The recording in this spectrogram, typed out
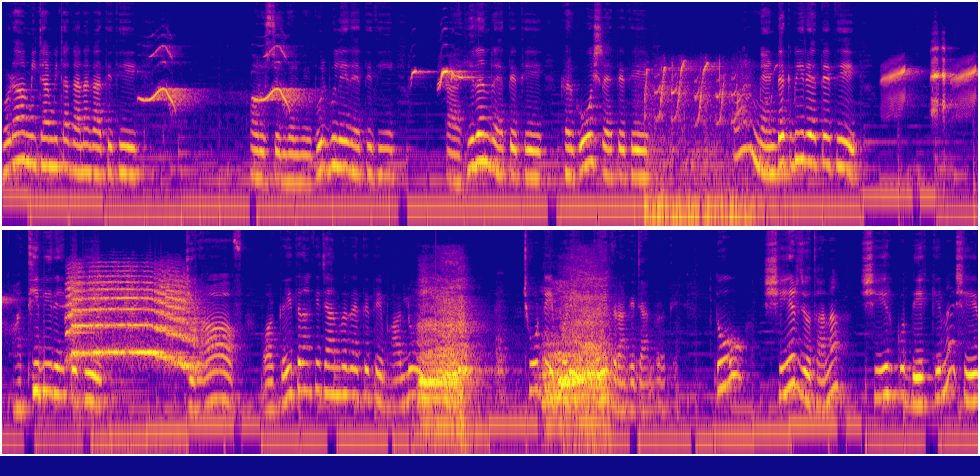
बड़ा मीठा मीठा गाना गाती थी। और उस जंगल में बुलबुलें रहती थी हिरन रहते थे, खरगोश रहते थे, और मेंढक भी रहते थे, हाथी भी रहते थे, जिराफ, और कई तरह के जानवर रहते थे, भालू, छोटे, बड़े, कई तरह के जानवर थे। तो शेर जो था ना शेर को देख के ना, शेर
